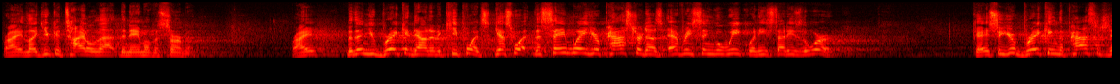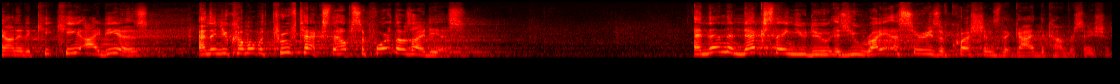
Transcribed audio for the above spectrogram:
right? Like you could title that the name of a sermon, right? But then you break it down into key points. Guess what? The same way your pastor does every single week when he studies the word. Okay, so you're breaking the passage down into key, key ideas, and then you come up with proof text to help support those ideas. And then the next thing you do is you write a series of questions that guide the conversation.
